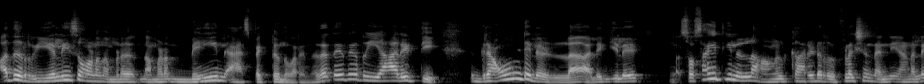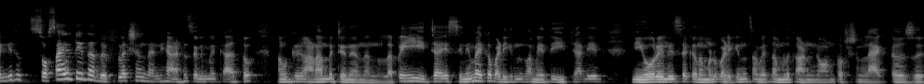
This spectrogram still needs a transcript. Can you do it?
അത് റിയലിസം ആണ് നമ്മുടെ നമ്മുടെ മെയിൻ ആസ്പെക്റ്റ് എന്ന് പറയുന്നത്. അതായത് റിയാലിറ്റി ഗ്രൗണ്ടിലുള്ള അല്ലെങ്കിൽ സൊസൈറ്റിയിലുള്ള ആൾക്കാരുടെ റിഫ്ലക്ഷൻ തന്നെയാണ് അല്ലെങ്കിൽ സൊസൈറ്റിയുടെ റിഫ്ലക്ഷൻ തന്നെയാണ് സിനിമക്കകത്തും നമുക്ക് കാണാൻ പറ്റുന്നത് എന്നുള്ളത് അപ്പോൾ ഈ ഇറ്റാലി സിനിമയൊക്കെ പഠിക്കുന്ന സമയത്ത് ഇറ്റാലിയൻ നിയോ ഒക്കെ നമ്മൾ പഠിക്കുന്ന സമയത്ത് നമ്മൾ നോൺ പ്രൊഫഷണൽ ആക്ടേഴ്സ്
